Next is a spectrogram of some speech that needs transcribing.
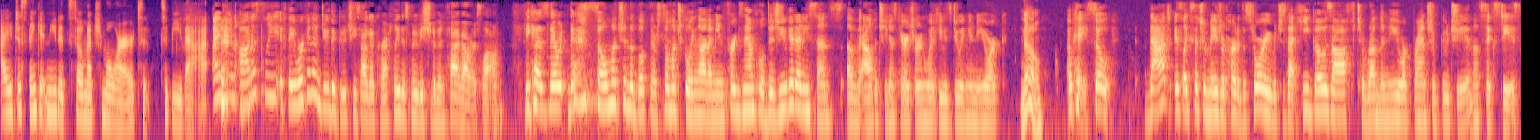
i just think it needed so much more to to be that i mean honestly if they were going to do the gucci saga correctly this movie should have been five hours long because there there's so much in the book. There's so much going on. I mean, for example, did you get any sense of Al Pacino's character and what he was doing in New York? No. Okay, so that is like such a major part of the story, which is that he goes off to run the New York branch of Gucci in the 60s,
